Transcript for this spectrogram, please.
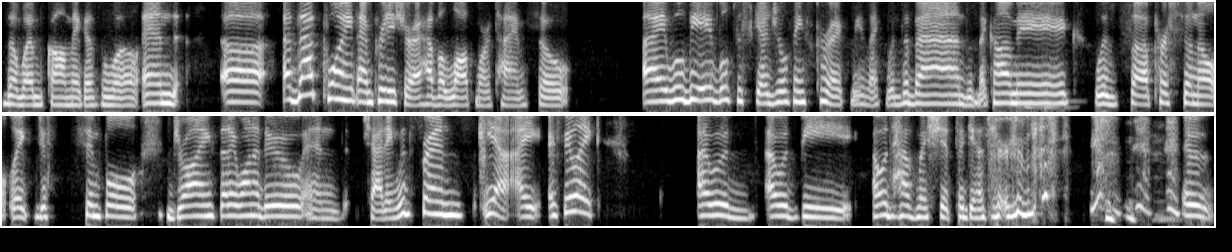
the webcomic as well. And uh, at that point, I'm pretty sure I have a lot more time. So I will be able to schedule things correctly, like with the band, with my comic, with uh, personal, like just simple drawings that I want to do and chatting with friends. Yeah, I, I feel like I would I would be I would have my shit together.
